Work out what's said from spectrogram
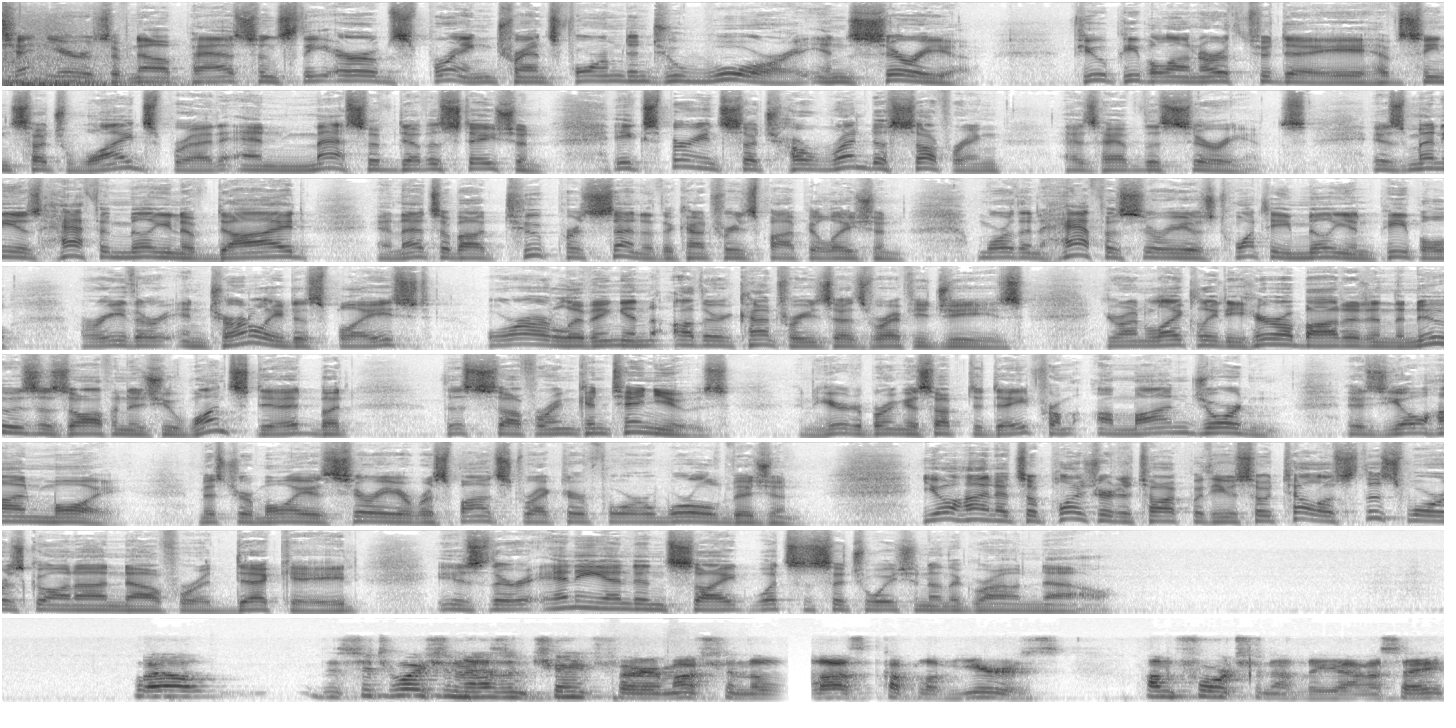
Ten years have now passed since the Arab Spring transformed into war in Syria. Few people on earth today have seen such widespread and massive devastation, experienced such horrendous suffering as have the Syrians. As many as half a million have died, and that's about 2% of the country's population. More than half of Syria's 20 million people are either internally displaced or are living in other countries as refugees. You're unlikely to hear about it in the news as often as you once did, but this suffering continues. And here to bring us up to date from Amman, Jordan, is Johan Mooij. Mr. Mooij is Syria Response Director for World Vision. Johan, it's a pleasure to talk with you. So tell us, this war has gone on now for a decade. Is there any end in sight? What's the situation on the ground now? Well, the situation hasn't changed very much in the last couple of years, unfortunately, I must say.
